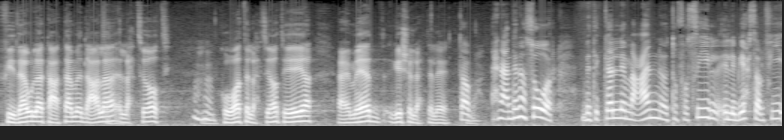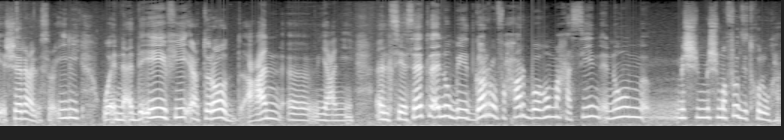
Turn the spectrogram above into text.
في دولة تعتمد على الاحتياطي. قوات الاحتياطي هي عماد جيش الاحتلال. طبعا. إحنا عندنا صور بتتكلم عن تفاصيل اللي بيحصل في الشارع الإسرائيلي وإن قد إيه في اعتراض عن آه، يعني السياسات لأنه بيتجروا في حرب وهم حاسين إنهم مش مش المفروض يدخلوها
